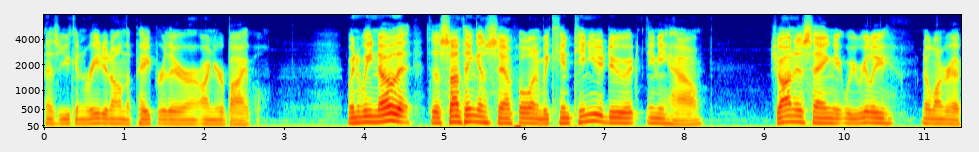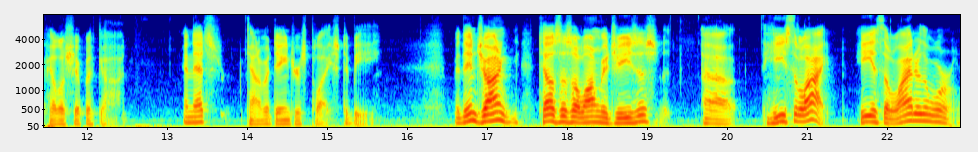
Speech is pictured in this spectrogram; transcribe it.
as you can read it on the paper there on your Bible. When we know that there's something is sinful and we continue to do it anyhow, John is saying that we really no longer have fellowship with God. And that's kind of a dangerous place to be. But then John tells us, along with Jesus, uh, He's the light. He is the light of the world.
